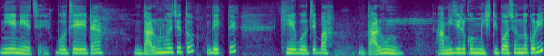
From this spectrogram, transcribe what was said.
নিয়ে নিয়েছে। বলছে, এটা দারুণ হয়েছে তো দেখতে। খেয়ে বলছে, বাহ, দারুণ। আমি যেরকম মিষ্টি পছন্দ করি,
